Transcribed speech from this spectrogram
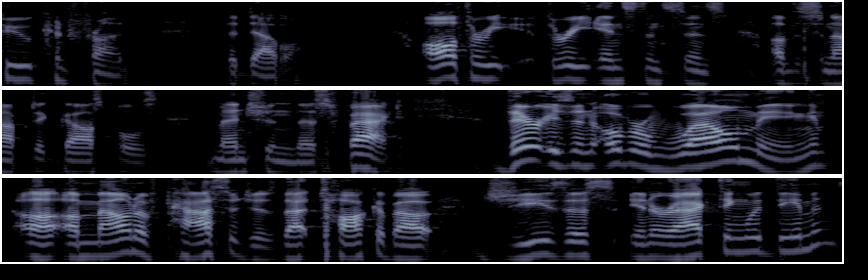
to confront the devil. All three, three instances of the Synoptic Gospels mention this fact. There is an overwhelming uh, amount of passages that talk about Jesus interacting with demons,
